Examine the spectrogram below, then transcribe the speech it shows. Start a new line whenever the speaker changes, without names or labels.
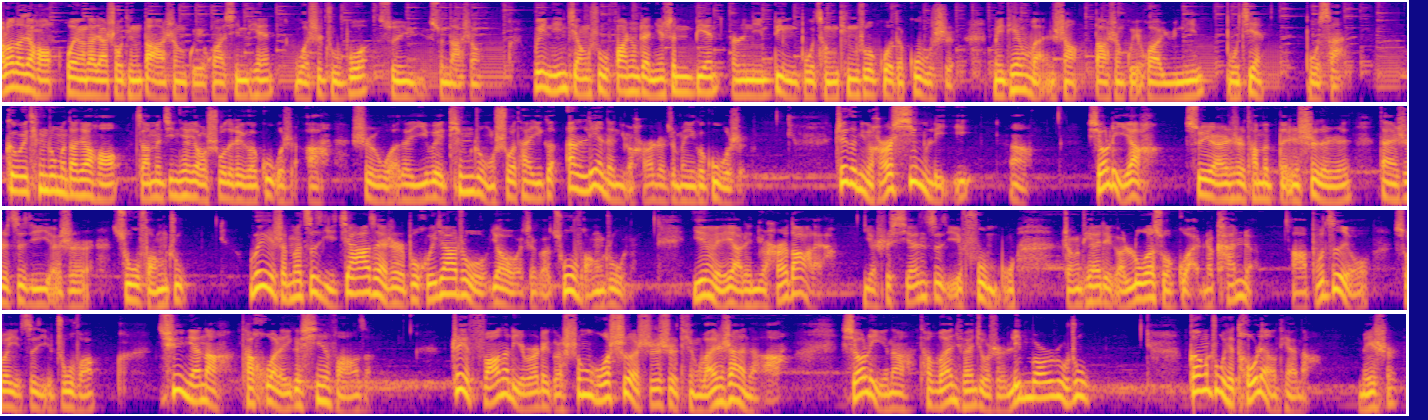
Hello，大家好，欢迎大家收听《大圣鬼话》新篇，我是主播孙宇孙大圣，为您讲述发生在您身边而您并不曾听说过的故事。每天晚上，大圣鬼话与您不见不散。各位听众们，大家好，咱们今天要说的这个故事啊，是我的一位听众说他一个暗恋的女孩的这么一个故事。这个女孩姓李啊，小李呀。虽然是他们本市的人，但是自己也是租房住。为什么自己家在这儿不回家住，要这个租房住呢？因为呀，这女孩大了呀，也是嫌自己父母整天这个啰嗦，管着看着啊不自由，所以自己租房。去年呢，他换了一个新房子，这房子里边这个生活设施是挺完善的啊。小李呢，他完全就是拎包入住，刚住下头两天呢。没事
